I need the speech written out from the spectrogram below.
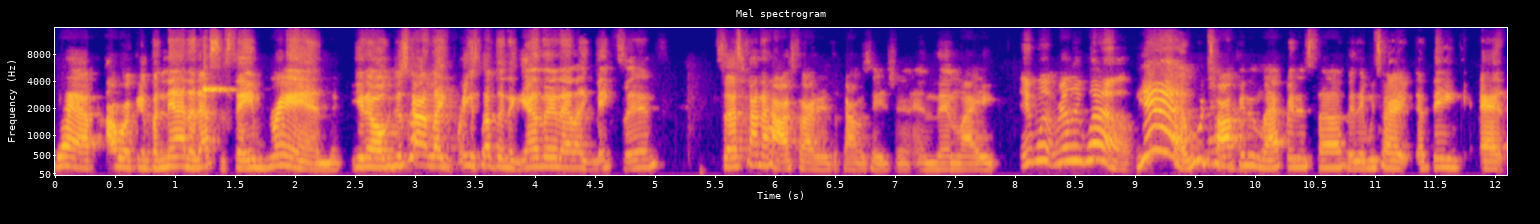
Gap, I work at Banana, that's the same brand, you know, just kind of like bring something together that like makes sense. So that's kind of how I started the conversation. And then like it went really well. Yeah, we were yeah. talking and laughing and stuff. And then we started, I think at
